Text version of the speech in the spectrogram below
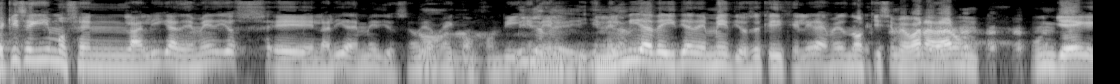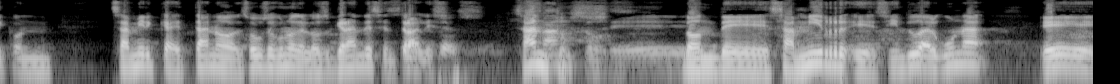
Y aquí seguimos en la Liga de Medios, eh, en la Liga de Medios, ahora No, me no, confundí, Media en el, Day, en Media el Media Day, Día de Medios, es que dije Liga de Medios, no, aquí se me van a dar un, un llegue con Samir Caetano de Sousa, uno de los grandes centrales, Santos, Santos. donde Samir, eh, sin duda alguna, eh,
